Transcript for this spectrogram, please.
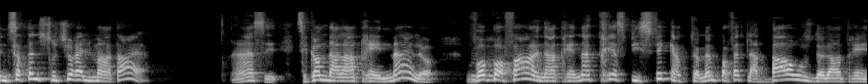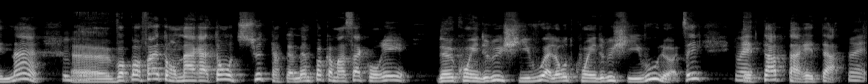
une certaine structure alimentaire. Hein, c'est, comme dans l'entraînement, là. Va Mhm. pas faire un entraînement très spécifique quand tu n'as même pas fait la base de l'entraînement. Mhm. Euh, va pas faire ton marathon tout de suite quand tu n'as même pas commencé à courir d'un coin de rue chez vous à l'autre coin de rue chez vous, là. Ouais. étape par étape. Ouais.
